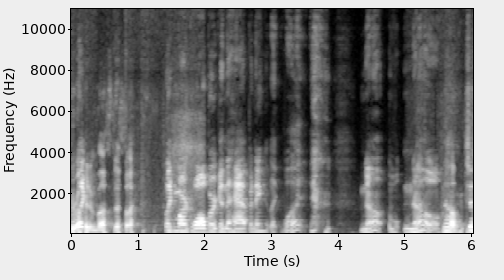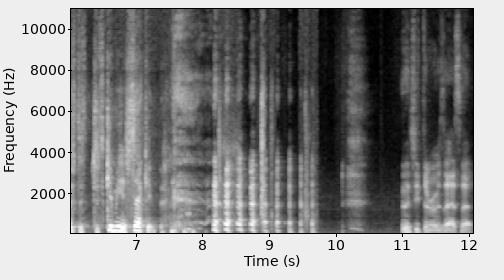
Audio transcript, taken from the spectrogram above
right Like- above the fuck. like Mark Wahlberg in The Happening. Like what? No, no. No, just just give me a second. and then she threw his ass up.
